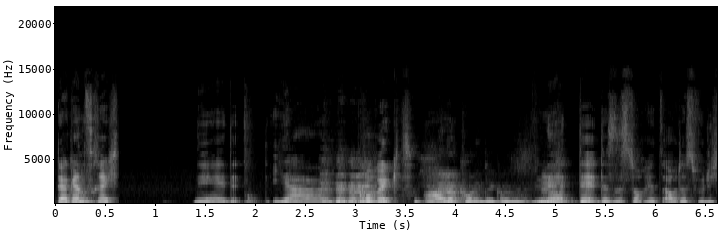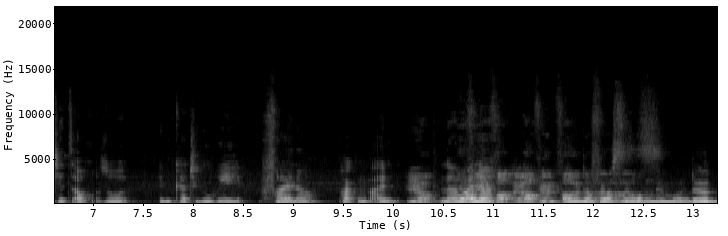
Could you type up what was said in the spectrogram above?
Da ganz recht. Nee, ja, korrekt. Ah, der Coin, der Coin mit dem Ja. Ne, der, das ist doch jetzt auch, das würde ich jetzt auch so in Kategorie feiner packen. Ein, ja. ne, Ja, wenn auf er, jeden Fall, ja, auf jeden Fall. Aber dafür hast Also du das oben ist- den Mond, der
